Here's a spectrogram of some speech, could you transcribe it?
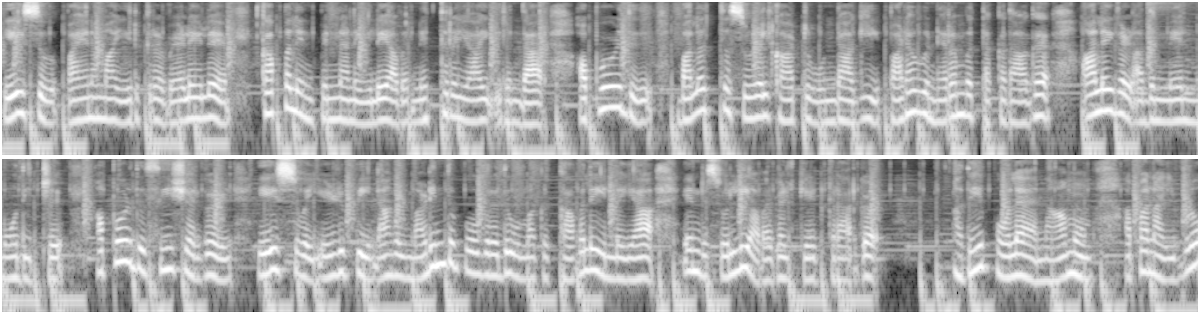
இயேசு பயணமாய் இருக்கிற வேளையிலே கப்பலின் பின்னணியிலே அவர் நித்திரையாய் இருந்தார். அப்பொழுது பலத்த சுழல் காற்று உண்டாகி படவு நிரம்பத்தக்கதாக அலைகள் அதன் மேல் மோதிற்று. அப்பொழுது சீஷர்கள் இயேசுவை எழுப்பி நாங்கள் மடிந்து போகிறது உமக்கு கவலை இல்லையா? என்று சொல்லி அவர்கள் கேட்கிறார்கள். அதே போல் நாமும் அப்பா நான் இவ்வளோ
